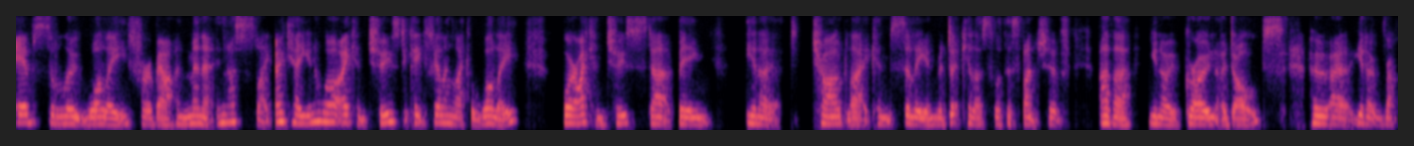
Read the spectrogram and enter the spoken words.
absolute wally for about a minute. And I was like, okay, you know what? I can choose to keep feeling like a wally, or I can choose to start being, you know, childlike and silly and ridiculous with this bunch of other, you know, grown adults who are, you know, ru-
